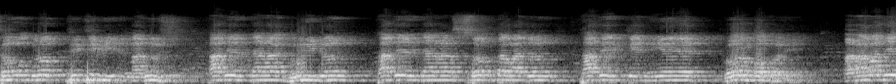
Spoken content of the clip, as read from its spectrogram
সমগ্র পৃথিবীর মানুষ তাদের যারা গুণীজন, তাদের যারা শ্রদ্ধাভাজন, তাদেরকে নিয়ে গর্ব করে। আর আমাদের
